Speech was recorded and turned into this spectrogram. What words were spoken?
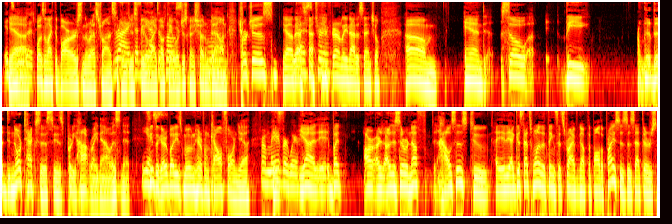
It's yeah, been good. it wasn't like the bars and the restaurants that Right, they just feel like, okay, close. we're just going to shut them down. Churches, yeah, that's Yes, true. apparently not essential. Um, and so uh, the, the, the the North Texas is pretty hot right now, isn't it? Yes. Seems like everybody's moving here from California. From Is- everywhere. Yeah, eh, but. Are, are, are is there enough houses to? I I guess that's one of the things that's driving up the, all the prices is that there's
